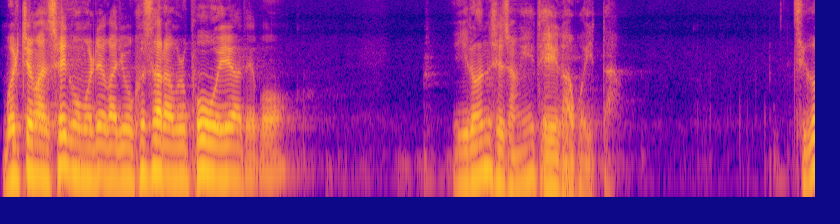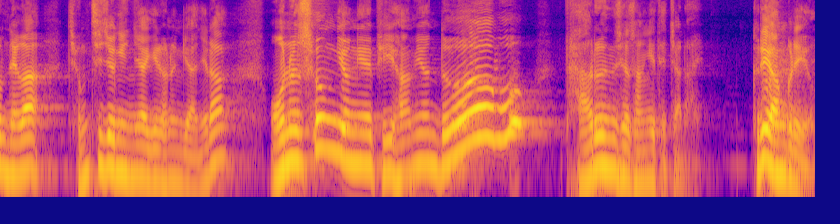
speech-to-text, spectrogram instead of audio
멀쩡한 세금을 내가지고 그 사람을 보호해야 되고 이런 세상이 되어가고 있다. 지금 내가 정치적인 이야기를 하는 게 아니라 어느 성경에 비하면 너무 다른 세상이 됐잖아요. 그래요, 안 그래요?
